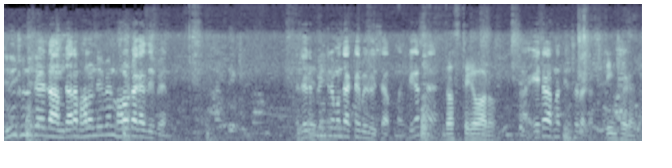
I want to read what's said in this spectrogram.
জিনিস অনুযায়ী দাম যারা ভালো নেবেন ভালো টাকা দিবেন। যেটা প্রিন্টের মধ্যে একটা বের হয়েছে আপনার ঠিক আছে? দশ থেকে বারো। হ্যাঁ, এটা আপনার তিনশো টাকা। তিনশো টাকা।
